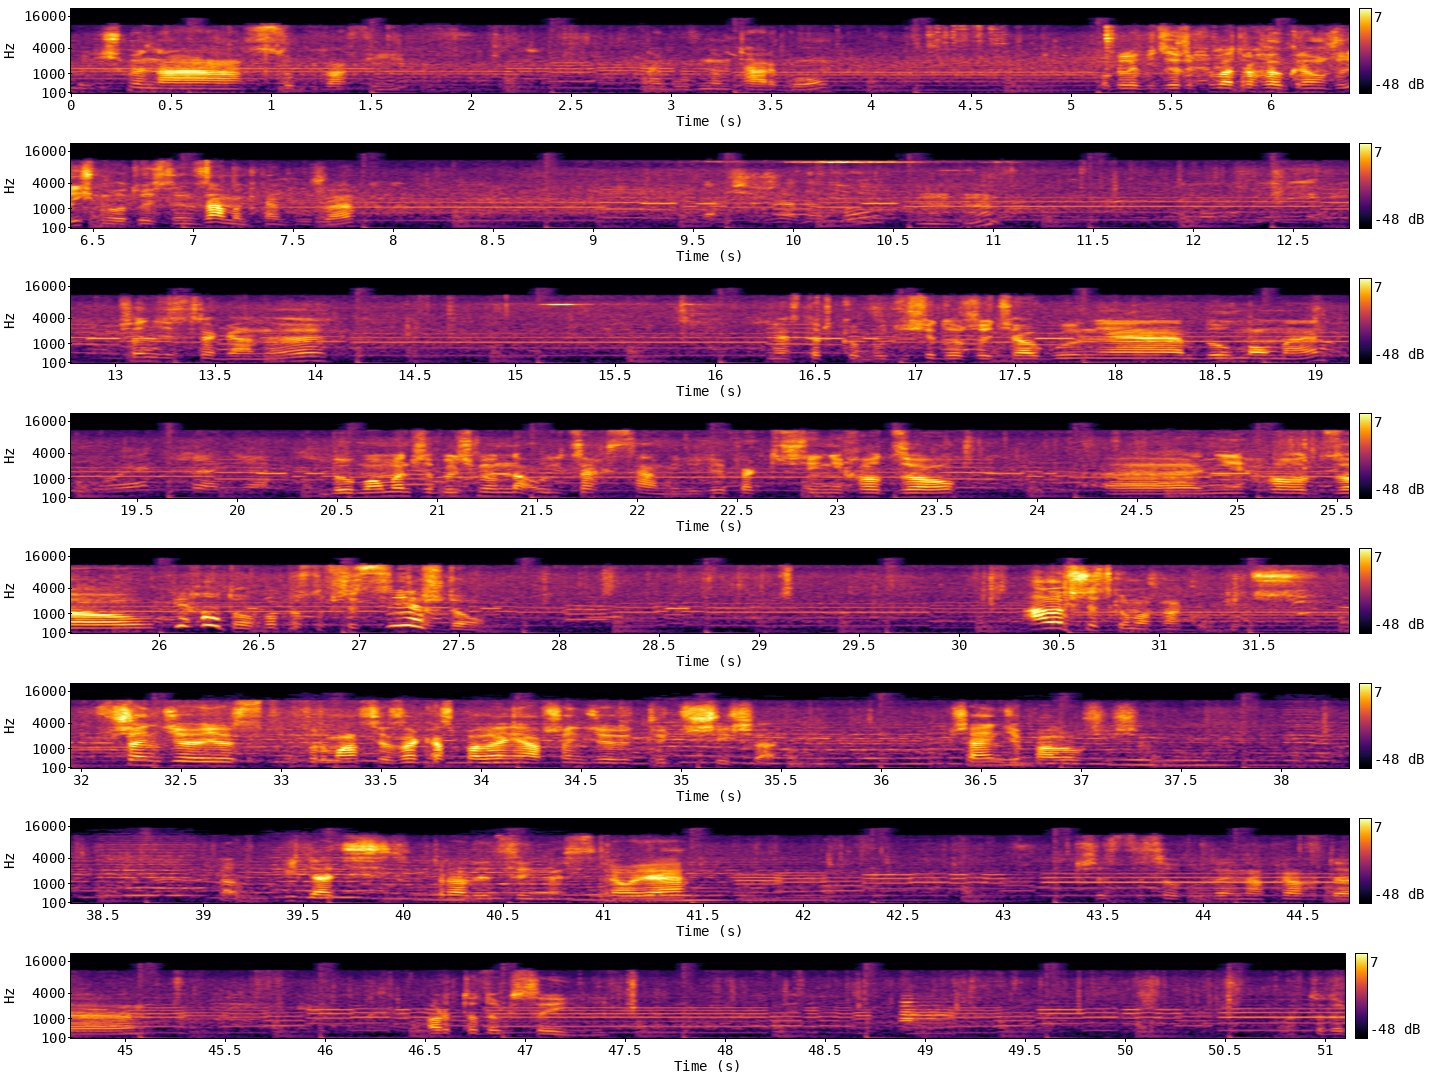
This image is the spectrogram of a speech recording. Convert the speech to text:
Byliśmy na Subwafi, na głównym targu. W ogóle widzę, że chyba trochę okrążyliśmy, bo tu jest ten zamek na górze. Tam się? Mhm. Wszędzie stragany. Miasteczko budzi się do życia. Ogólnie był moment, był moment, że byliśmy na ulicach sami. Ludzie praktycznie nie chodzą, nie chodzą piechotą, po prostu wszyscy jeżdżą. Ale wszystko można kupić. Wszędzie jest informacja zakaz palenia, a wszędzie czuć sziszę. Wszędzie palą sziszę. No, widać tradycyjne stroje. Wszyscy są tutaj naprawdę ortodoksyjni.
